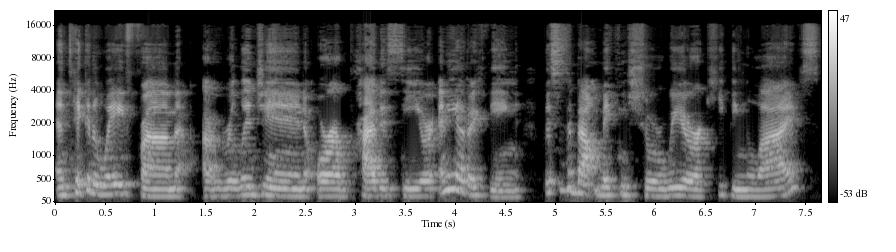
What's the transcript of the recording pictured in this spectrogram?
and take it away from a religion or a privacy or any other thing. This is about making sure we are keeping lives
